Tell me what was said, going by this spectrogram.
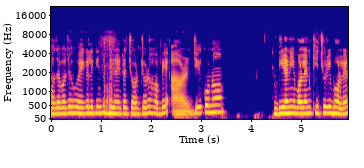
ভাজা ভাজা হয়ে গেলে কিন্তু বিরিয়ানিটা জর্জরে হবে। আর যে কোনো বিরিয়ানি বলেন, খিচুড়ি বলেন,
